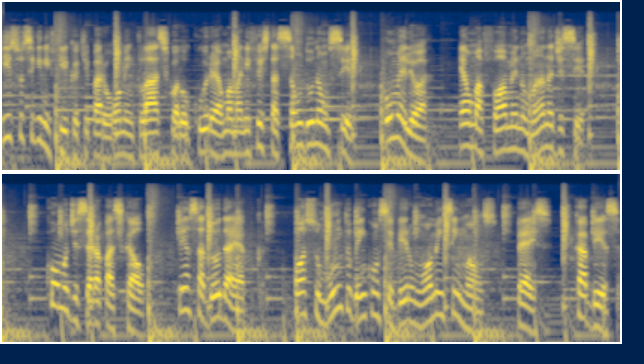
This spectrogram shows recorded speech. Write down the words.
isso significa que para o homem clássico a loucura é uma manifestação do não ser, ou melhor, é uma forma inumana de ser. Como dissera Pascal, pensador da época, posso muito bem conceber um homem sem mãos, pés, cabeça,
